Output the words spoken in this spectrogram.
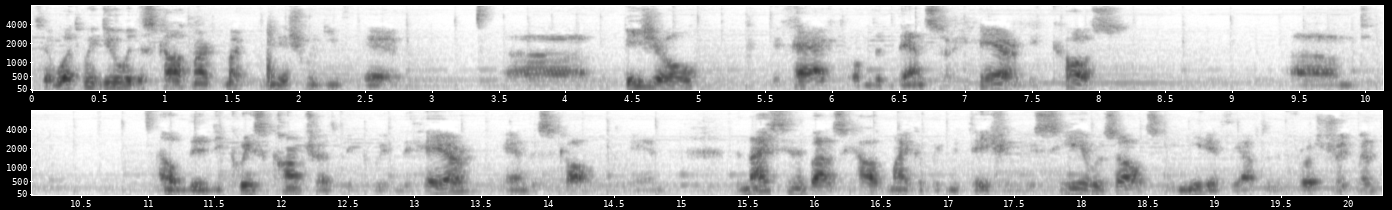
So what we do with the scalp micropigmentation, we give a uh, visual effect of the denser hair because um, of the decreased contrast between the hair and the scalp. The nice thing about scalp micropigmentation, you see results immediately after the first treatment.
